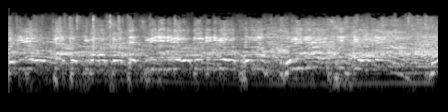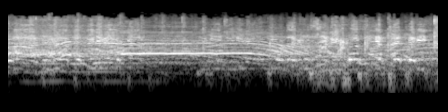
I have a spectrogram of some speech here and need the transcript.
le numéro 4 qui va rentrer en tête, suivi du numéro 2, du numéro 3, et le numéro 6 qui revient. On a toujours en tête le numéro 4, suivi du numéro 2, on a vu aussi du 3 finir très très vite.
